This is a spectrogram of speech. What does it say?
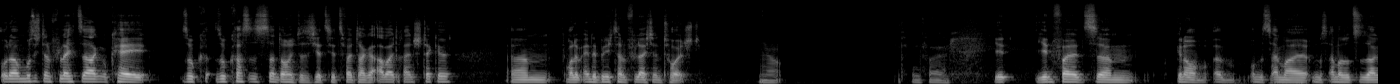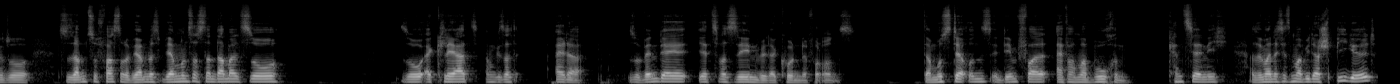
oder muss ich dann vielleicht sagen, okay, so, so krass ist es dann doch nicht, dass ich jetzt hier zwei Tage Arbeit reinstecke, ähm, weil am Ende bin ich dann vielleicht enttäuscht. Ja. Auf jeden Fall. Je, jedenfalls, ähm, genau, äh, um es einmal, um es einmal sozusagen so zusammenzufassen, oder wir haben das, wir haben uns das dann damals so, so erklärt, haben gesagt, Alter, so wenn der jetzt was sehen will, der Kunde von uns, dann muss der uns in dem Fall einfach mal buchen. Kannst ja nicht, also wenn man das jetzt mal wieder spiegelt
